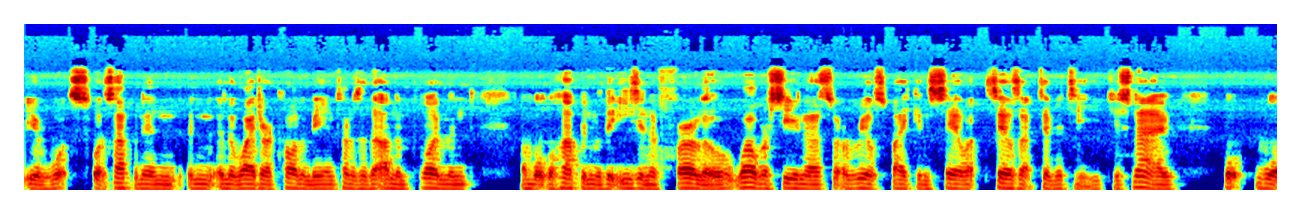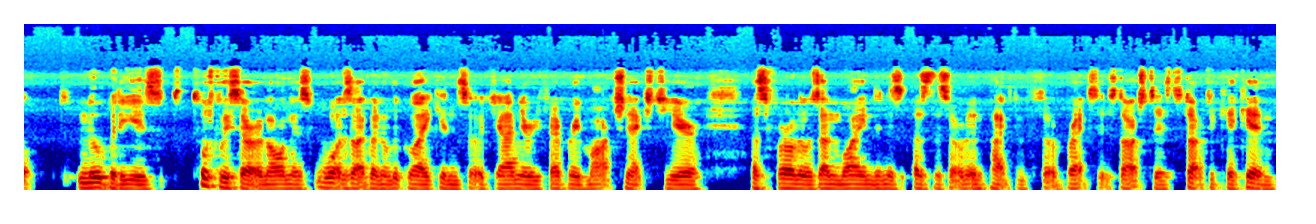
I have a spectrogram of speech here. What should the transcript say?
you know what's what's happening in, in the wider economy in terms of the unemployment and what will happen with the easing of furlough. While we're seeing a sort of real spike in sale, sales activity just now, what what nobody is totally certain on is what is that going to look like in sort of January, February, March next year as furloughs unwind and as, as the sort of impact of sort of Brexit starts to start to kick in.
